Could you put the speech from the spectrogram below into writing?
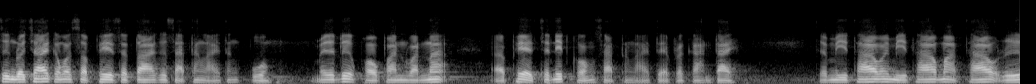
ซึ่งเราใช้คำว่าสัพเพสตาคือสัตว์ทั้งหลายทั้งปวง ไม่ได้เลือกเผ่าพันธุ์วันณะเพศชนิดของสัตว์ทั้งหลายแต่ประการใด จะมีเท้าไม่มีเท้ามากเท้าหรือ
